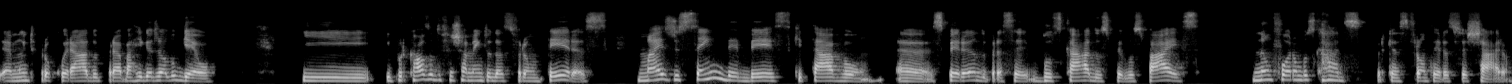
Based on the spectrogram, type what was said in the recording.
é muito procurado para barriga de aluguel. E, e por causa do fechamento das fronteiras, mais de 100 bebês que estavam uh, esperando para ser buscados pelos pais não foram buscados, porque as fronteiras fecharam.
